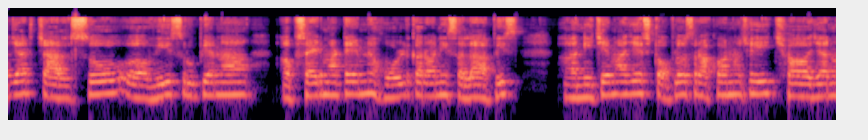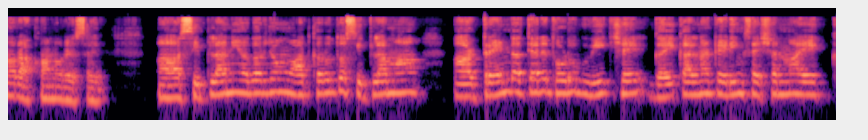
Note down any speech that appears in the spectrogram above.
હજાર ચારસો વીસ રૂપિયાના અપસાઇડ માટે એમને હોલ્ડ કરવાની સલાહ આપીશ. નીચેમાં જે સ્ટોપ લોસ રાખવાનો છે એ છ હજારનો રાખવાનો રહેશે. અ, સિપ્લાની અગર જો હું વાત કરું તો સિપ્લામાં ટ્રેન્ડ અત્યારે થોડુંક વીક છે. ગઈકાલના ટ્રેડિંગ સેશનમાં એક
